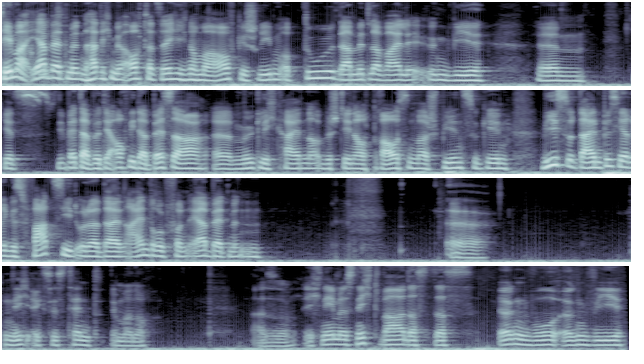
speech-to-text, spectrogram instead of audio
Thema Air Badminton hatte ich mir auch tatsächlich nochmal aufgeschrieben, ob du da mittlerweile irgendwie ähm, jetzt, das Wetter wird ja auch wieder besser, äh, Möglichkeiten bestehen auch draußen mal spielen zu gehen. Wie ist so dein bisheriges Fazit oder dein Eindruck von Air Badminton? äh, nicht existent immer noch. Also ich nehme es nicht wahr, dass das irgendwo irgendwie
